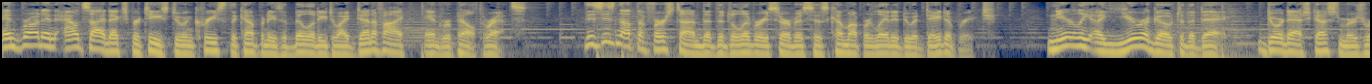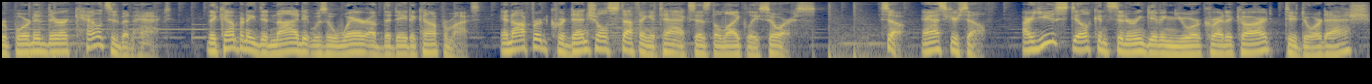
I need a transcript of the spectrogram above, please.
and brought in outside expertise to increase the company's ability to identify and repel threats. This is not the first time that the delivery service has come up related to a data breach. Nearly a year ago to the day, DoorDash customers reported their accounts had been hacked. The company denied it was aware of the data compromise and offered credential stuffing attacks as the likely source. So, ask yourself are you still considering giving your credit card to DoorDash?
